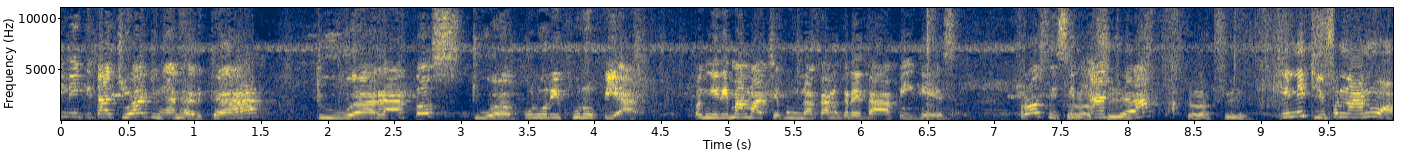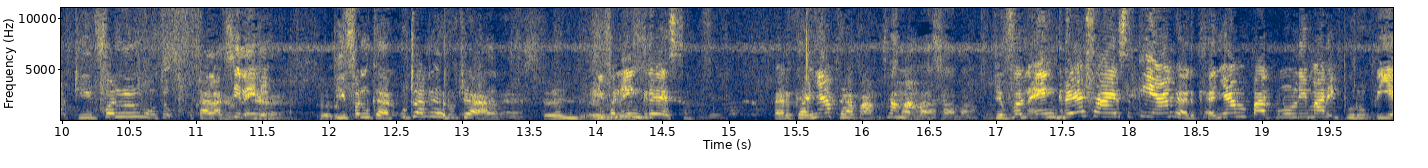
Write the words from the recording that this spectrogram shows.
ini kita jual dengan harga Rp220.000. Pengiriman wajib menggunakan kereta api, guys. Terus di sini Galaxy. ada Galaxy. ini Diven anu, Diven untuk Galaxy lah ini. Diven Garuda Garuda. Diven Inggris. Harganya berapa? Sama. Sama, sama. Diven Inggris saya sekian harganya Rp45.000.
